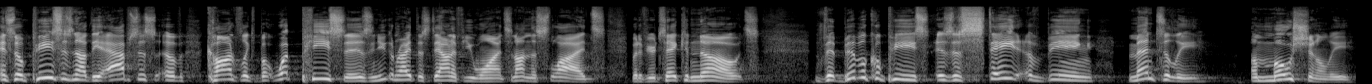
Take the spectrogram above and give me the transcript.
And so peace is not the absence of conflict, but what peace is, and you can write this down if you want, it's not in the slides, but if you're taking notes, that biblical peace is a state of being mentally, emotionally,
